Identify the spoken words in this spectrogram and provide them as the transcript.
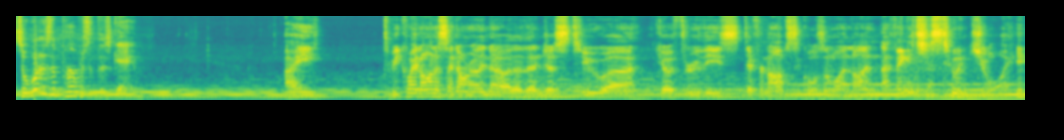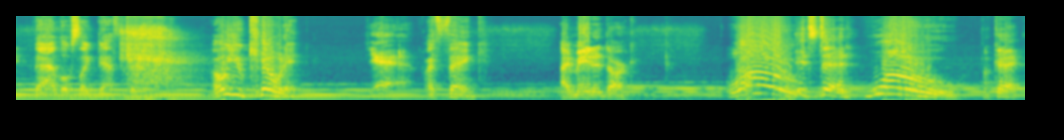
So what is the purpose of this game? I, to be quite honest, I don't really know other than just to uh, go through these different obstacles and whatnot. And I think it's just to enjoy. That looks like death. Oh, you killed it! yeah. I think. I made it dark. Whoa! It's dead. Whoa! Okay.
